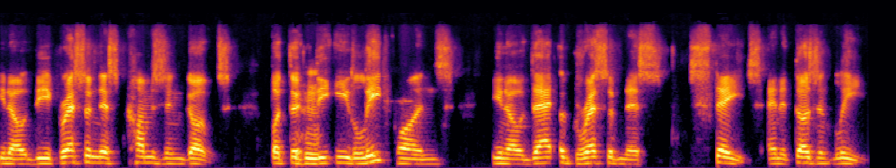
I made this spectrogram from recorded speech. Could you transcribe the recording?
you know, the aggressiveness comes and goes, but the, mm-hmm. the elite ones, you know, that aggressiveness stays and it doesn't leave,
